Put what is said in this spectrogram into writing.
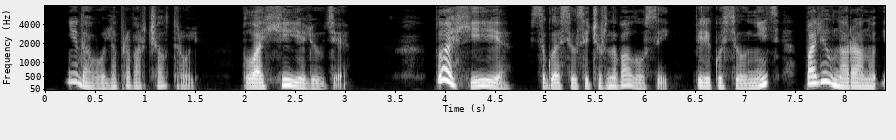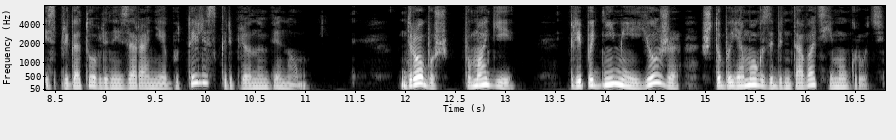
— недовольно проворчал тролль. «Плохие люди!» «Плохие!» — согласился черноволосый, перекусил нить, полил на рану из приготовленной заранее бутыли с крепленным вином. Дробуш, помоги. Приподними ежа, чтобы я мог забинтовать ему грудь.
